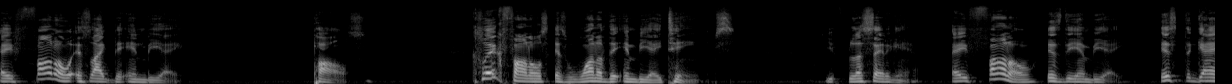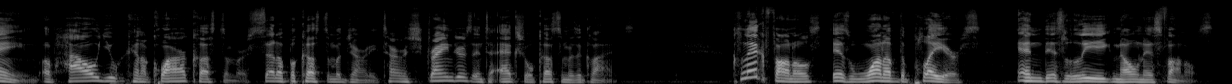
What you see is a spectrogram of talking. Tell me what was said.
A funnel is like the NBA. Pause. ClickFunnels is one of the NBA teams. Let's say it again. A funnel is the NBA. It's the game of how you can acquire customers, set up a customer journey, turn strangers into actual customers and clients. ClickFunnels is one of the players in this league known as funnels.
